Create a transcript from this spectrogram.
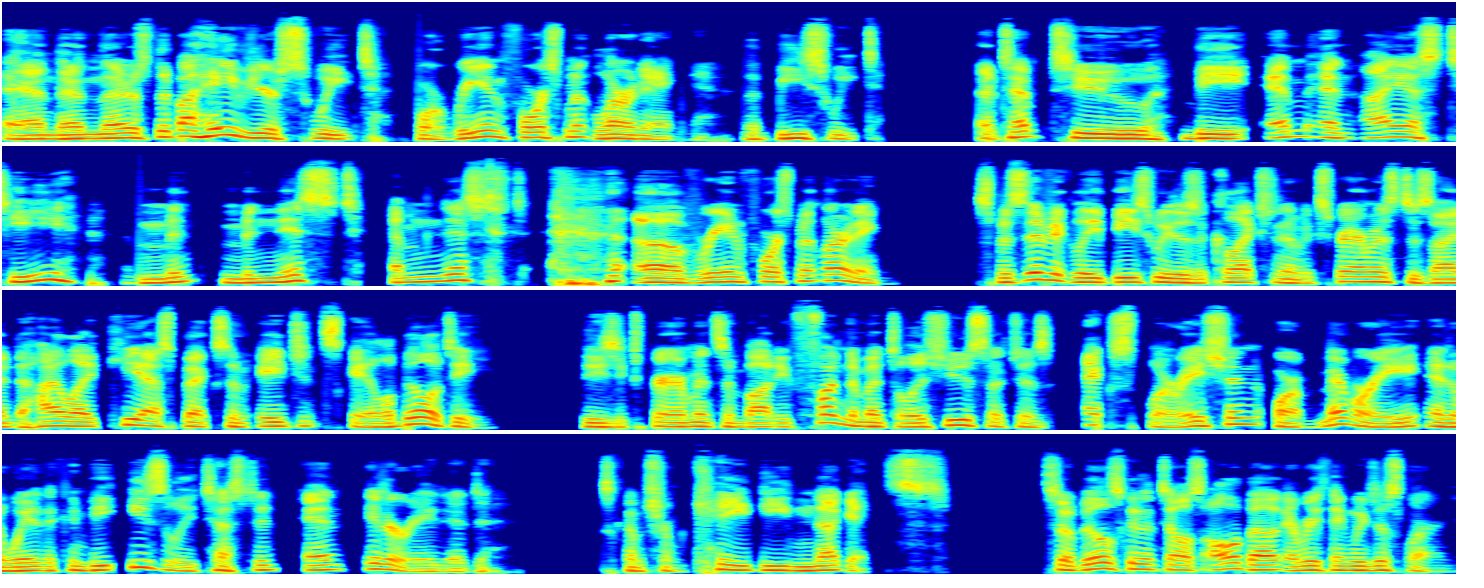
And then there's the Behavior Suite for reinforcement learning, the B Suite. Attempt to be MNIST, MNIST, MNIST of reinforcement learning. Specifically, B Suite is a collection of experiments designed to highlight key aspects of agent scalability. These experiments embody fundamental issues such as exploration or memory in a way that can be easily tested and iterated. This comes from KD Nuggets. So Bill's going to tell us all about everything we just learned.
